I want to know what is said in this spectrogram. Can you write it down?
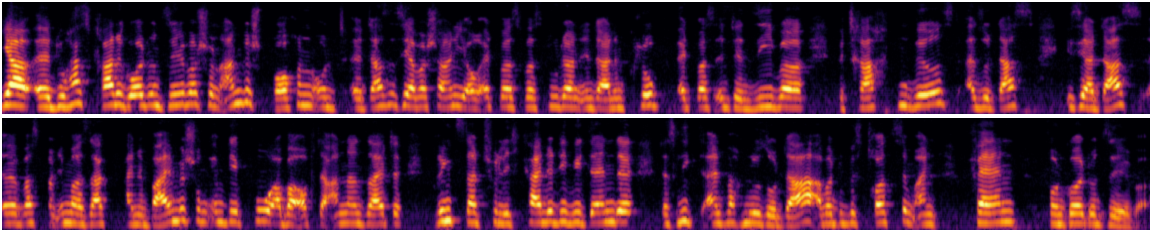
ja, äh, du hast gerade Gold und Silber schon angesprochen und äh, das ist ja wahrscheinlich auch etwas, was du dann in deinem Club etwas intensiver betrachten wirst. Also das ist ja das, äh, was man immer sagt, eine Beimischung im Depot, aber auf der anderen Seite bringt es natürlich keine Dividende. Das liegt einfach nur so da, aber du bist trotzdem ein Fan von Gold und Silber.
